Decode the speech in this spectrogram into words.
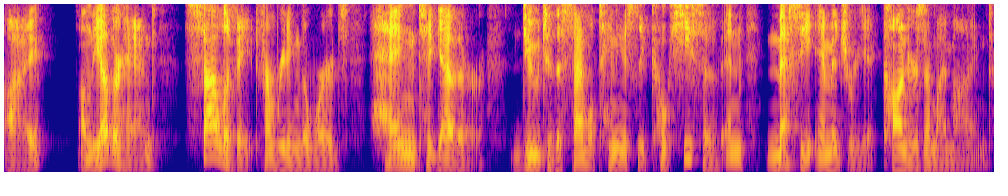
I, on the other hand, salivate from reading the words hang together due to the simultaneously cohesive and messy imagery it conjures in my mind.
